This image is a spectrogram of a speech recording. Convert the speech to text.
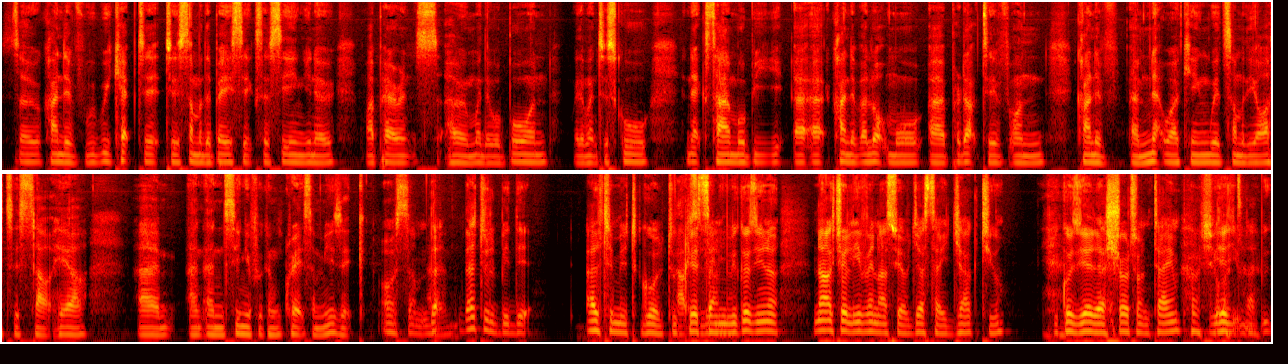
So kind of we, we kept it to some of the basics of seeing you know my parents home when they were born when they went to school. Next time will be uh, uh, kind of a lot more uh, productive on kind of um, networking with some of the artists out here um, and and seeing if we can create some music. Awesome. That Um, that will be the ultimate goal to create something because you know now actually even as we have just hijacked you because you had a short on time, we, had, time.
